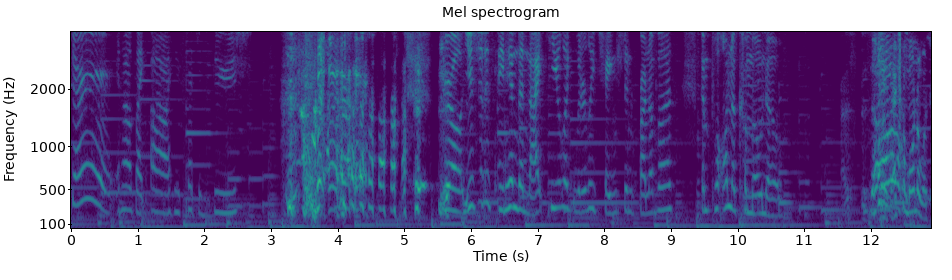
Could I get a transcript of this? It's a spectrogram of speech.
shirt. And I was like, ah, he's such a douche. Girl, you should have seen him the night he like literally changed in front of us and put on a kimono. That's, that's No. That kimono was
